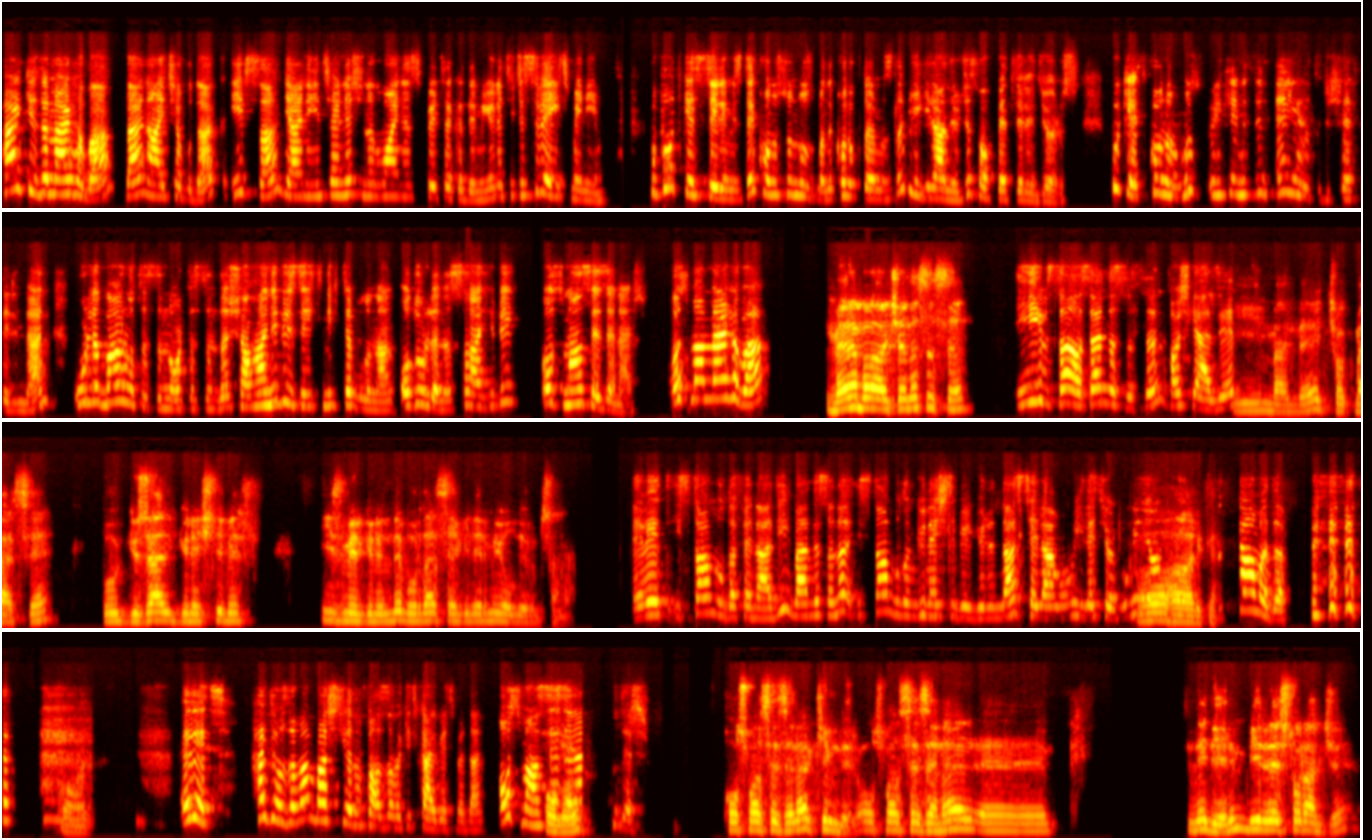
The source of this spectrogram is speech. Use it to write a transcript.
Herkese merhaba, ben Ayça Budak. İFSA yani International Wine and Spirit Academy yöneticisi ve eğitmeniyim. Bu podcast serimizde konusunun uzmanı konuklarımızla bilgilendirici sohbetler ediyoruz. Bu kez konuğumuz ülkemizin en yaratıcı şeflerinden Urla Bağ Rotası'nın ortasında şahane bir zeytinlikte bulunan Odurla'nın sahibi Osman Sezener. Osman merhaba. Merhaba Ayça, nasılsın? İyiyim sağ ol, sen nasılsın? Hoş geldin. İyiyim ben de, çok mersi. Bu güzel güneşli bir İzmir gününde buradan sevgilerimi yolluyorum sana. Evet İstanbul'da fena değil. Ben de sana İstanbul'un güneşli bir gününden selamımı iletiyorum. Bugün Oo, harika. Yağmadı. evet. Hadi o zaman başlayalım fazla vakit kaybetmeden. Osman Sezener Olur. kimdir? Osman Sezener kimdir? Osman Sezener e, ne diyelim bir restorancı,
